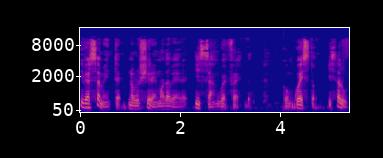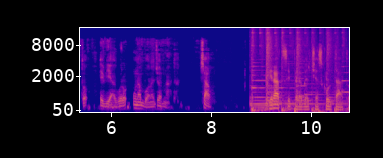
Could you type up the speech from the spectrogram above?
diversamente non riusciremo ad avere il sangue freddo. Con questo vi saluto e vi auguro una buona giornata. Ciao! Grazie per averci ascoltato.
